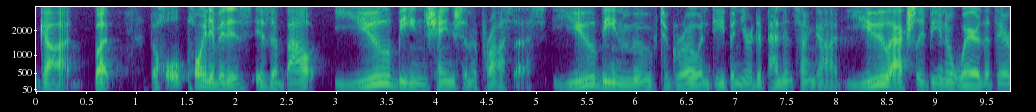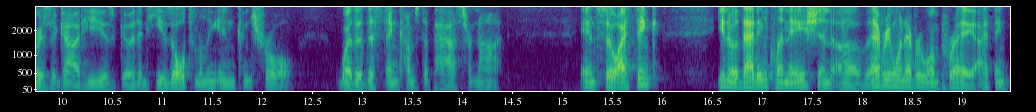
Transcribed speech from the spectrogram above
God. But the whole point of it is is about you being changed in the process, you being moved to grow and deepen your dependence on God, you actually being aware that there is a God, He is good, and He is ultimately in control, whether this thing comes to pass or not. And so I think, you know, that inclination of everyone, everyone pray, I think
